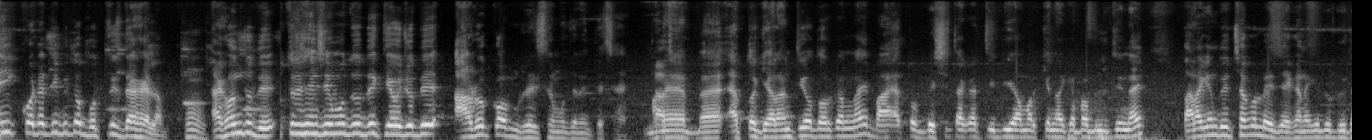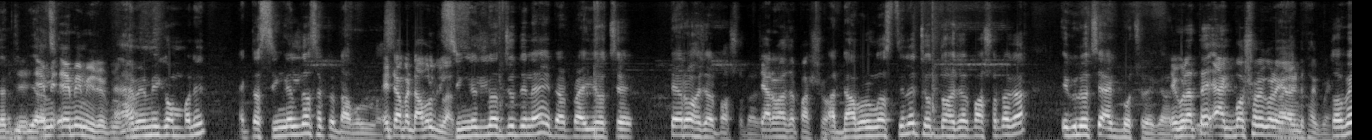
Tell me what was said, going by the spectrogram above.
এই কয়টা টিভি তো বত্রিশ দেখাইলাম। এখন যদি বত্রিশ ইঞ্চির মধ্যে যদি কেউ যদি আরও কম রেঞ্জের মধ্যে নিতে চায় মানে এত গ্যারান্টিও দরকার নাই বা এত বেশি টাকা টিভি আমার কেনার ক্যাপাবিলিটি নাই তারা কিন্তু ইচ্ছা করলে যে এখানে কিন্তু দুইটা টিভি এমএমই কোম্পানির একটা সিঙ্গেল গ্লাস একটা ডাবল গ্লাস এটা আবার ডাবল গ্লাস সিঙ্গেল গ্লাস যদি নেয় এটার প্রাইস হচ্ছে তেরো হাজার পাঁচশো টাকা। তেরো হাজার পাঁচশো। আর ডাবল গ্লাস দিলে চোদ্দ হাজার পাঁচশো টাকা এগুলো হচ্ছে এক বছরের গ্যারান্টি এগুলাতে এক বছরের করে গ্যারান্টি থাকবে। তবে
